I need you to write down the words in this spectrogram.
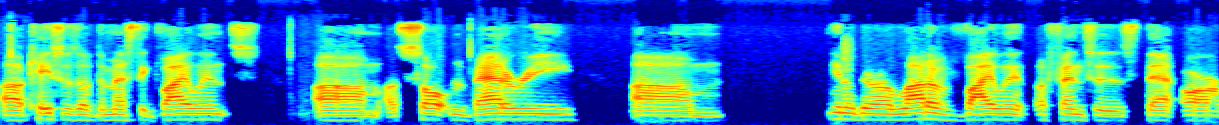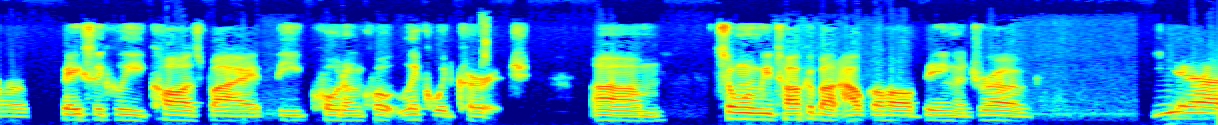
uh, cases of domestic violence, um, assault and battery. Um, you know, there are a lot of violent offenses that are basically caused by the quote unquote liquid courage. Um, so when we talk about alcohol being a drug, yeah,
